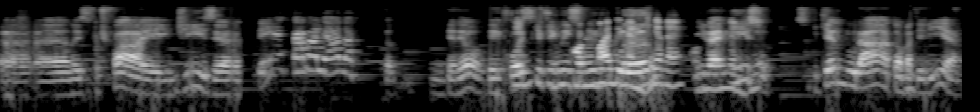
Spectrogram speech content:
eh, no Spotify, Deezer, tem a caralhada, entendeu? Tem coisas que ficam em segundo mais plano energia, né? E vai energia. isso. Se tu quer durar a tua bateria,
